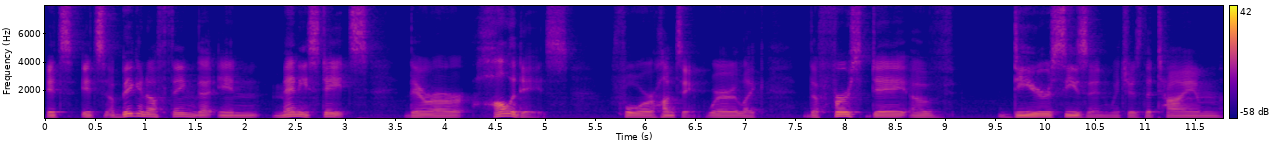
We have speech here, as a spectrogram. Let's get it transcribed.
it's it's a big enough thing that in many states there are holidays for hunting where like the first day of deer season, which is the time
